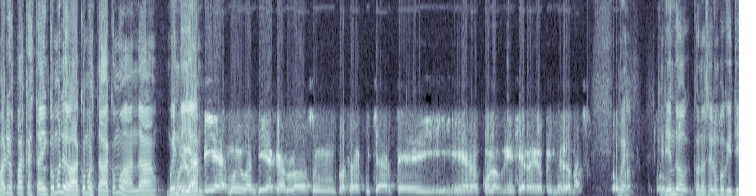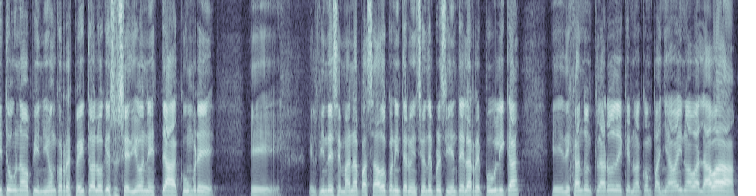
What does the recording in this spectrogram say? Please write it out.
Mario Paz Castaín, ¿cómo le va? ¿Cómo está? ¿Cómo anda? Buen muy día. Buen día, muy buen día, Carlos. Un placer escucharte y, con la audiencia de Radio Primero de Marzo. bueno, queriendo conocer un poquitito una opinión con respecto a lo que sucedió en esta cumbre eh, el fin de semana pasado con intervención del presidente de la República, eh, dejando en claro de que no acompañaba y no avalaba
